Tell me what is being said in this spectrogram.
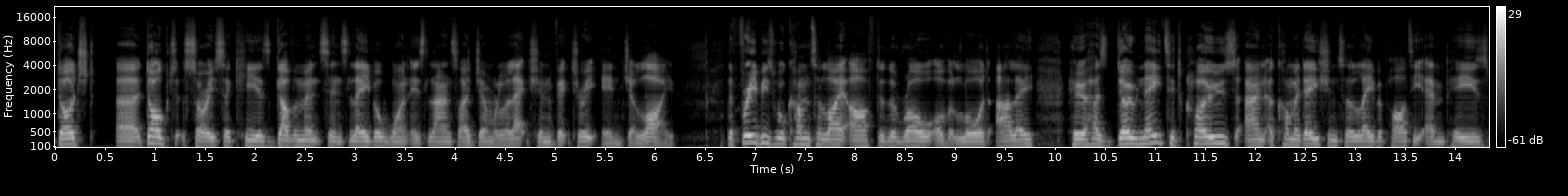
dodged uh, dogged sorry Sir Keir's government since Labour won its landslide general election victory in July. The freebies will come to light after the role of Lord Alli, who has donated clothes and accommodation to the Labour Party MPs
